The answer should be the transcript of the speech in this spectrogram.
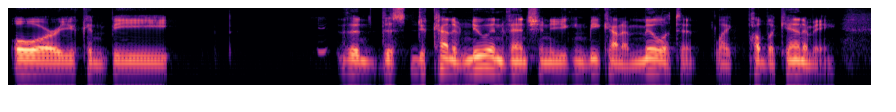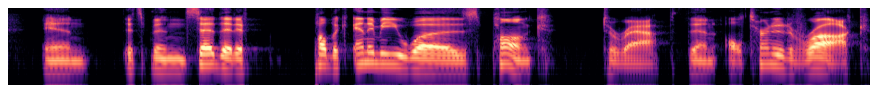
or you can be the, this kind of new invention, you can be kind of militant, like Public Enemy. And it's been said that if Public Enemy was punk to rap, then alternative rock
